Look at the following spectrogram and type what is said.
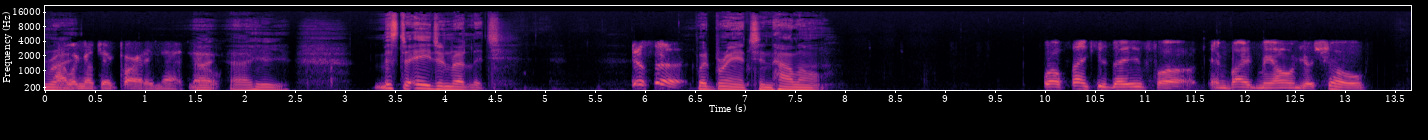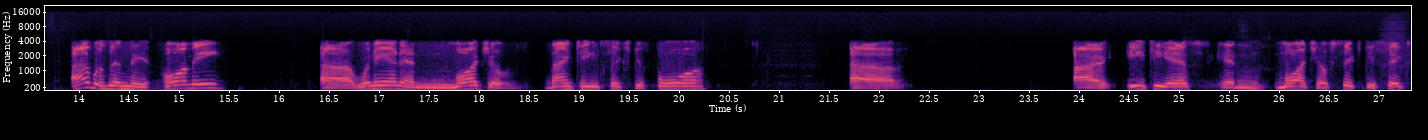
right. I wasn't gonna take part in that. No, I, I hear you, Mr. Aedren Rutledge. Yes, sir. What branch and how long? Well, thank you, Dave, for inviting me on your show. I was in the Army, uh, went in in March of 1964. Uh, our ETS in March of 66.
